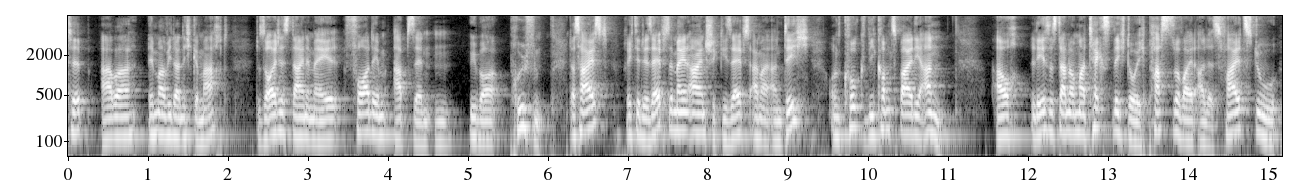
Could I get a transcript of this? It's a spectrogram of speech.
Tipp, aber immer wieder nicht gemacht. Du solltest deine Mail vor dem Absenden überprüfen. Das heißt, richte dir selbst eine Mail ein, schick die selbst einmal an dich und guck, wie kommt es bei dir an. Auch lese es dann nochmal textlich durch, passt soweit alles. Falls du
